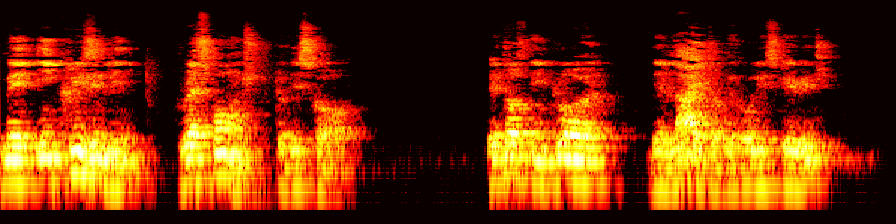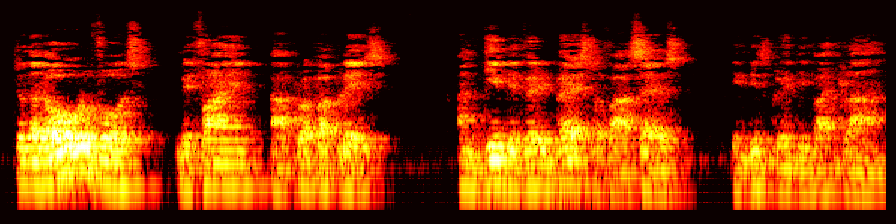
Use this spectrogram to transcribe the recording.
may increasingly respond to this call. Let us employ the light of the Holy Spirit so that may find our proper place and give the very best of ourselves in this great divine plan.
